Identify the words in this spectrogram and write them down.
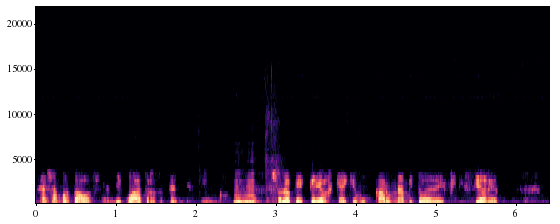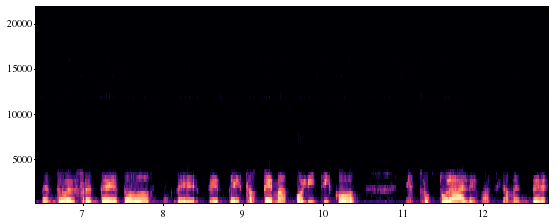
se hayan votado 64, 75. Yo lo que creo es que hay que buscar un ámbito de definiciones dentro del frente de todos de, estos temas políticos, estructurales básicamente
